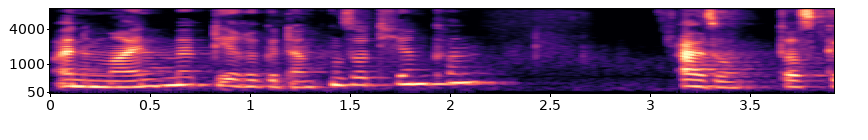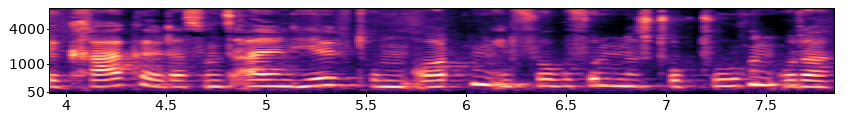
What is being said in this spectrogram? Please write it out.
Eine Mindmap, die Ihre Gedanken sortieren kann? Also das Gekrakel, das uns allen hilft, um Ordnung in vorgefundene Strukturen oder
